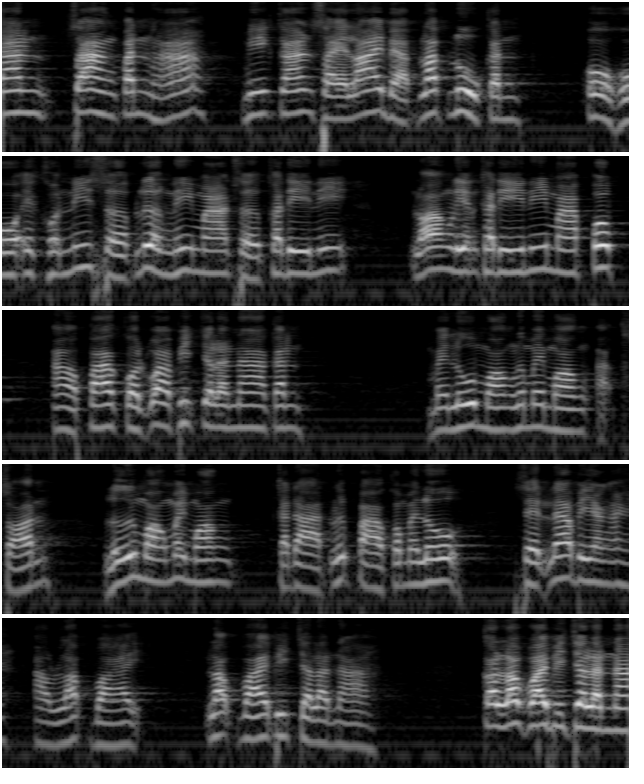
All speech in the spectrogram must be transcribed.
การสร้างปัญหามีการใส่ร้ายแบบรับลูกกัน โอ้โหไอคนนี้เสิร์ฟเรื่องนี้มาเสิร์ฟคดีนี้ ร้องเรียนคดีนี้มาปุ๊บอ้าวปรากฏว่าพิจารณากัน ไม่รู้มองหรือไม่มองอักษร หรือมองไม่มองกระดาษหรือเปล่าก็ไม่รู้ เสร็จแล้วเป็นยังไงเอารับไว้ รับไว้พิจารณา ก็รับไว้พิจารณา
